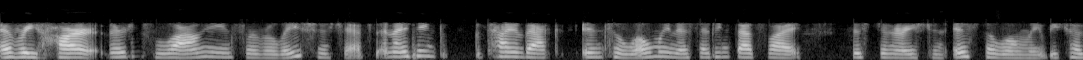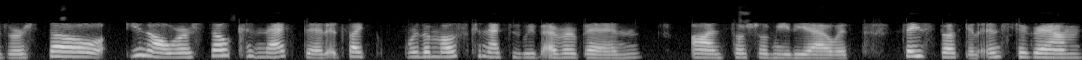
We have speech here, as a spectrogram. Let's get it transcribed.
every heart, they're just longing for relationships. And I think tying back into loneliness, I think that's why this generation is so lonely because we're so, you know, we're so connected. It's like we're the most connected we've ever been on social media with Facebook and Instagram.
